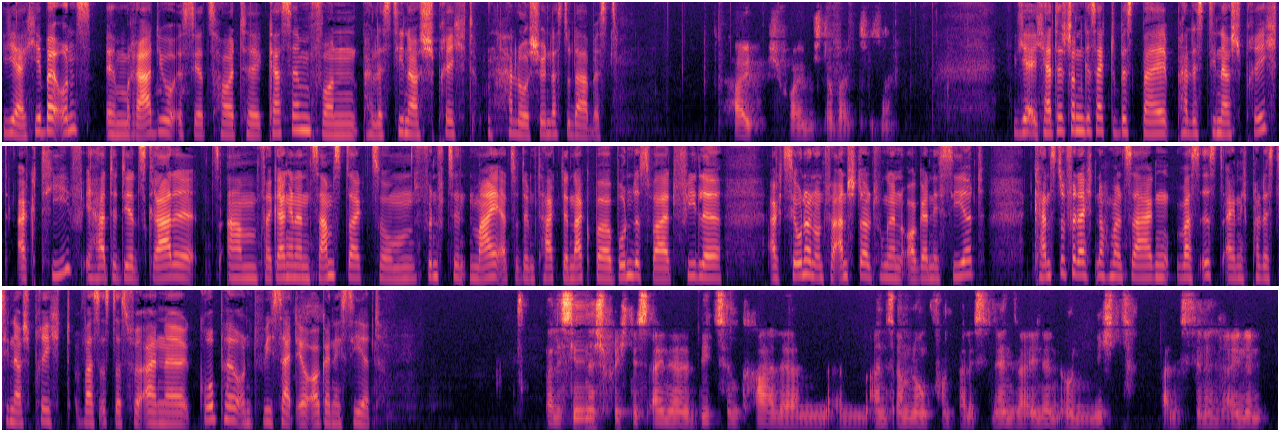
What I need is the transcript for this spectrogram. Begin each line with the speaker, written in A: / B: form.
A: Ja, hier bei uns im Radio ist jetzt heute Kassim von Palästina spricht. Hallo, schön, dass du da bist.
B: Hi, ich freue mich dabei zu sein.
A: Ja, ich hatte schon gesagt, du bist bei Palästina spricht aktiv. Ihr hattet jetzt gerade am vergangenen Samstag zum 15. Mai, also dem Tag der Nakba, bundesweit viele Aktionen und Veranstaltungen organisiert. Kannst du vielleicht nochmal sagen, was ist eigentlich Palästina spricht? Was ist das für eine Gruppe und wie seid ihr organisiert?
B: Palästina spricht ist eine dezentrale ähm, Ansammlung von PalästinenserInnen und Nicht-PalästinenserInnen,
